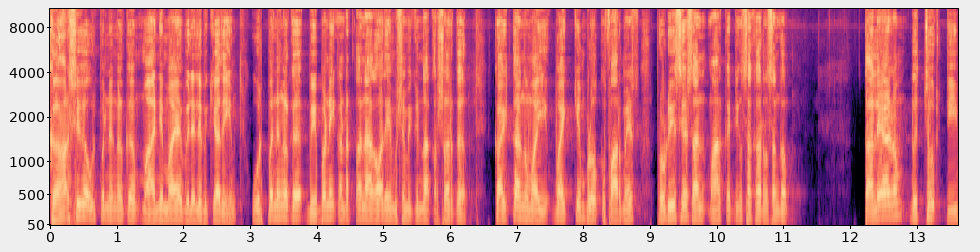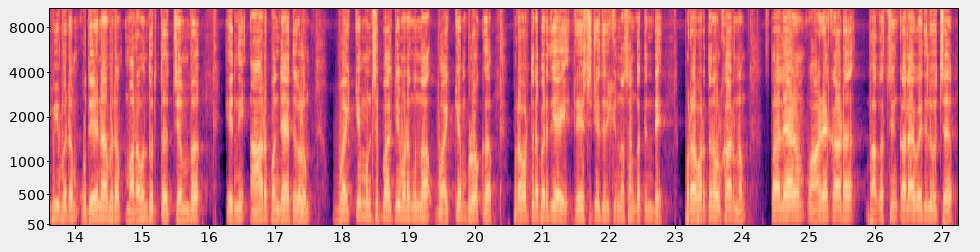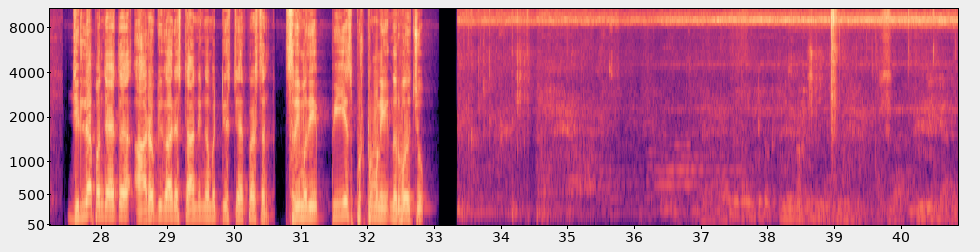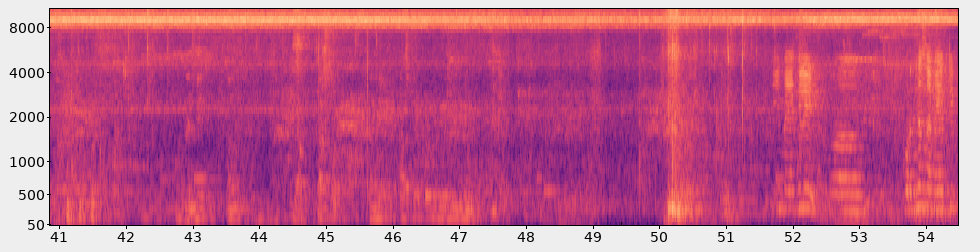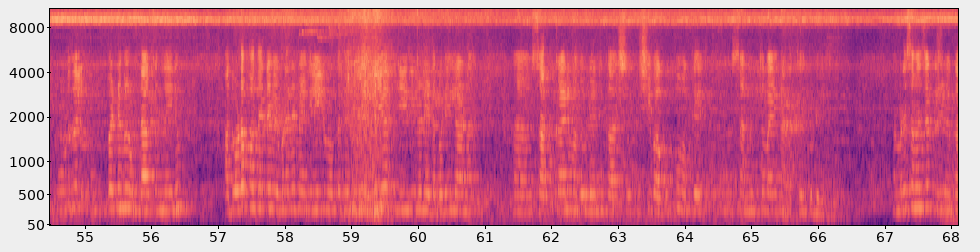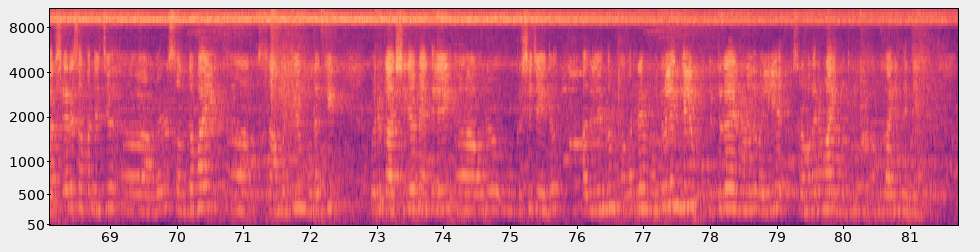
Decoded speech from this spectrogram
കാർഷിക ഉൽപ്പന്നങ്ങൾക്ക് മാന്യമായ വില ലഭിക്കാതെയും ഉൽപ്പന്നങ്ങൾക്ക് വിപണി കണ്ടെത്താനാകാതെയും വിഷമിക്കുന്ന കർഷകർക്ക് കൈത്താങ്ങുമായി Vaikom block farmers producers and marketing സഹകരണ സംഘം. തലയാഴം വെച്ചൂർ ടി വി പുരം ഉദയനാപുരം മറവന്തുരുത്ത് ചെമ്പ് എന്നീ ആറ് പഞ്ചായത്തുകളും വൈക്കം മുനിസിപ്പാലിറ്റിയും അടങ്ങുന്ന വൈക്കം ബ്ലോക്ക് പ്രവർത്തന പരിധിയായി രജിസ്റ്റർ ചെയ്തിരിക്കുന്ന സംഘത്തിന്റെ പ്രവർത്തന ഉദ്ഘാടനം തലയാഴം വാഴേക്കാട് ഭഗത് സിംഗ് കലാവേദിയിൽ വെച്ച് ജില്ലാ panchayat ആരോഗ്യകാര്യ standing committee chairperson Shrimati P S Pushpamani നിർവഹിച്ചു. ഈ മേഖലയിൽ കുറഞ്ഞ സമയത്തിൽ കൂടുതൽ ഉൽപ്പന്നങ്ങൾ ഉണ്ടാക്കുന്നതിനും അതോടൊപ്പം തന്നെ വിപണന മേഖലയിലും ഒക്കെ തന്നെ വലിയ രീതിയിലുള്ള ഇടപെടലാണ് സർക്കാരും അതുപോലെ തന്നെ കാർഷിക കൃഷി വകുപ്പും ഒക്കെ സംയുക്തമായി നടത്തിക്കൊണ്ടിരിക്കുന്നത്. നമ്മളെ സംബന്ധിച്ച് കൃഷി കർഷകരെ സംബന്ധിച്ച് അവർ സ്വന്തമായി സാമ്പത്തികം മുടക്കി ഒരു കാർഷിക മേഖലയിൽ ഒരു കൃഷി ചെയ്ത് അതിൽ നിന്നും അവരുടെ മുതലെങ്കിലും കിട്ടുക എന്നുള്ളത് വലിയ ശ്രമകരമായ ബുദ്ധിമുട്ട് കാര്യം തന്നെയാണ്.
